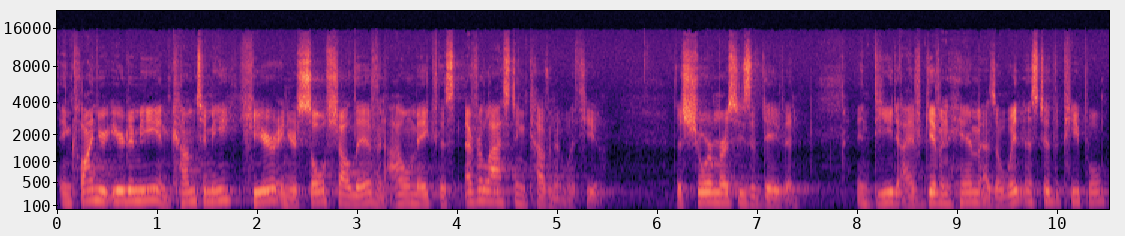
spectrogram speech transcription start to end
Incline your ear to me and come to me. Hear, and your soul shall live, and I will make this everlasting covenant with you. The sure mercies of David. Indeed, I have given him as a witness to the people,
